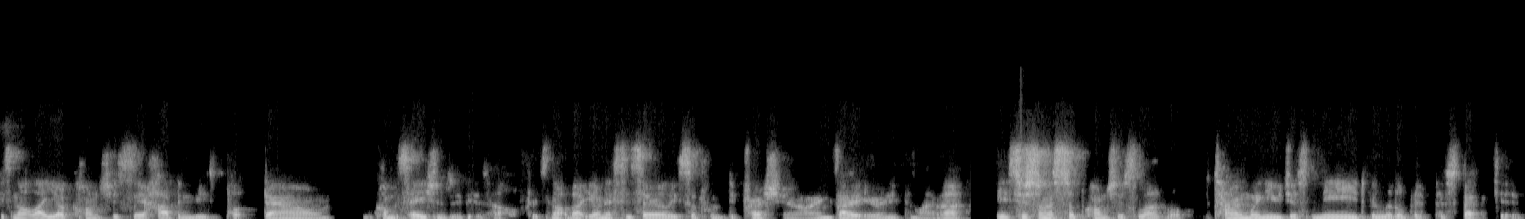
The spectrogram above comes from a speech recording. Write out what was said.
It's not like you're consciously having these put down conversations with yourself. It's not that you're necessarily suffering depression or anxiety or anything like that. It's just on a subconscious level. The time when you just need a little bit of perspective,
